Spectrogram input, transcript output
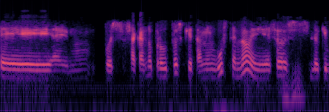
eh, pues sacando productos que también gusten, ¿no? Y eso es lo que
